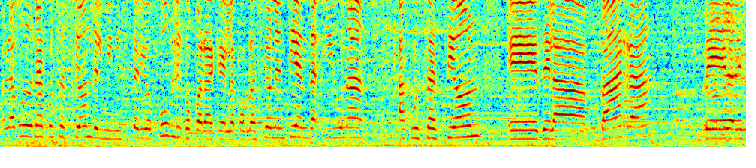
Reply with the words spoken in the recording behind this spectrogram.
Hablamos de una acusación del Ministerio Público para que la población entienda y una acusación eh, de la barra de,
